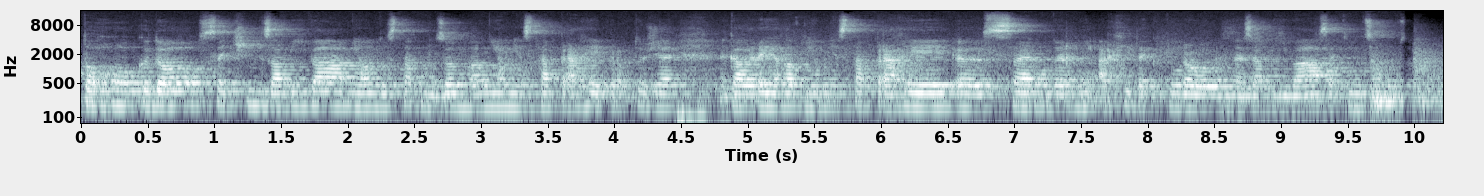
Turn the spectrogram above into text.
toho, kdo se čím zabývá, měl dostat Muzeum hlavního města Prahy, protože Galerie hlavního města Prahy eh, se moderní architekturou nezabývá, zatímco muzeum.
